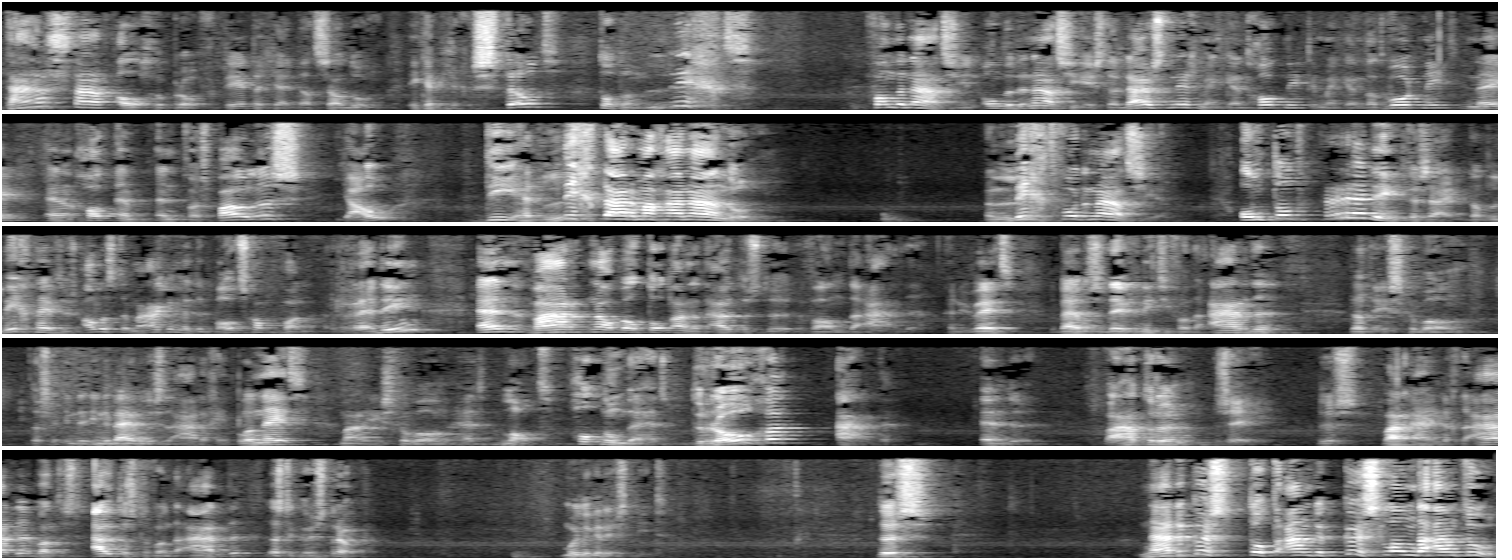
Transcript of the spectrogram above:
Daar staat al geprofiteerd dat jij dat zou doen. Ik heb je gesteld tot een licht van de natie. Onder de natie is er duisternis. Men kent God niet. Men kent dat woord niet. Nee. En, God, en, en het was Paulus, jou, die het licht daar mag aan aandoen. Een licht voor de natie. Om tot redding te zijn. Dat licht heeft dus alles te maken met de boodschap van redding. En waar nou wel tot aan het uiterste van de aarde. En u weet, de Bijbelse definitie van de aarde, dat is gewoon. Is in, de, in de Bijbel is de aarde geen planeet, maar is gewoon het land. God noemde het droge aarde. En de wateren zee. Dus waar eindigt de aarde? Wat is het uiterste van de aarde? Dat is de kuststrook. Moeilijker is het niet. Dus naar de kust, tot aan de kustlanden aan toe.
